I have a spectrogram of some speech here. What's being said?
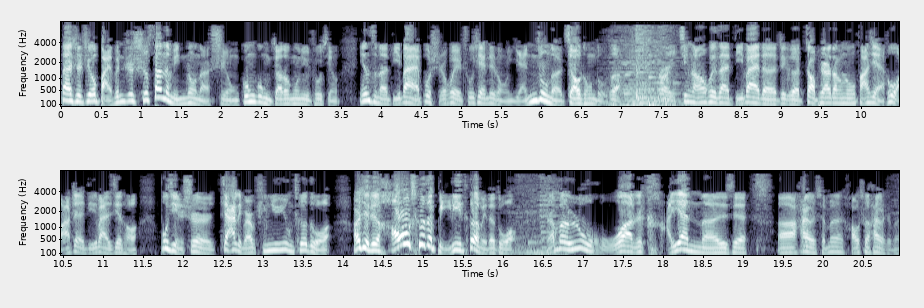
但是只有百分之十三的民众呢使用公共交通工具出行。因此呢，迪拜不时会出现这种严重的交通堵塞，就是经常会在迪拜的这个照片当中发现，哇，这迪拜的街头不仅是家里边平均用车多，而且这个豪车的比例特别的多，什么路虎啊，这卡宴呢、这些，啊、还有什么豪车，还有什么，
